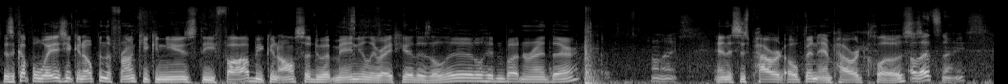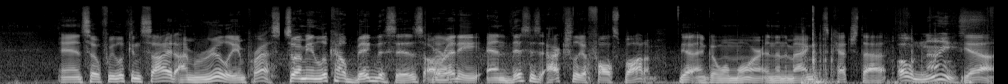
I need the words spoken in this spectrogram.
There's a couple ways you can open the frunk. You can use the fob. You can also do it manually right here. There's a little hidden button right there. Oh, nice. And this is powered open and powered closed. Oh, that's nice. And so if we look inside, I'm really impressed. So I mean, look how big this is already, and this is actually a false bottom. Yeah, and go one more, and then the magnets catch that. Oh, nice. Yeah,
